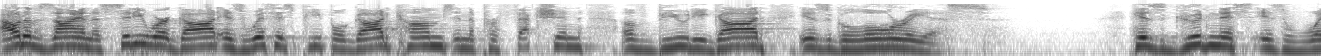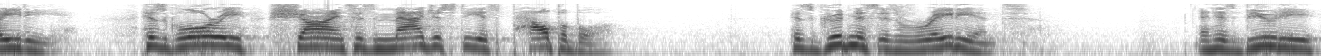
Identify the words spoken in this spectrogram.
Out of Zion, the city where God is with his people, God comes in the perfection of beauty. God is glorious. His goodness is weighty. His glory shines. His majesty is palpable. His goodness is radiant. And his beauty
